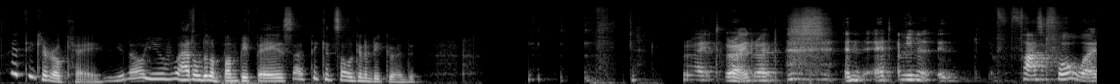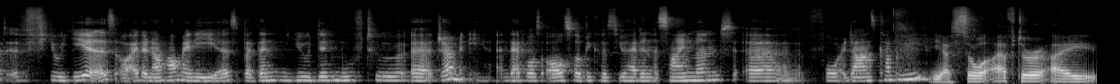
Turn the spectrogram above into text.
i think you're okay. You know you had a little bumpy phase. I think it's all going to be good. Right right right. And i mean fast forward a few years, or I don't know how many years, but then you did move to uh, Germany. And that was also because you had an assignment uh, for a dance company. Yes. So after I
